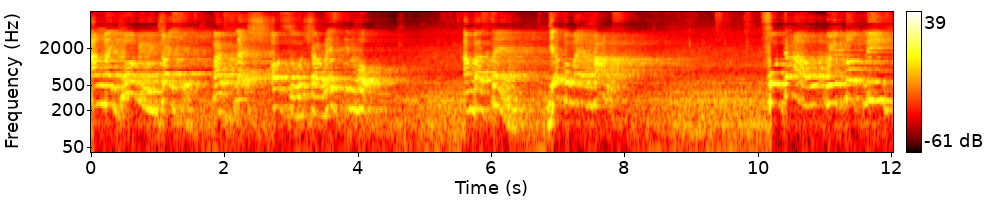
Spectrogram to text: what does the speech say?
and my glory rejoiceth. My flesh also shall rest in hope. And verse 10, therefore my heart, for thou wilt not leave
